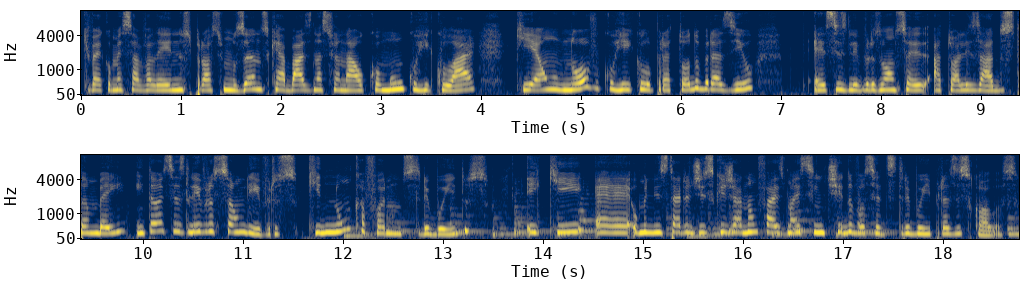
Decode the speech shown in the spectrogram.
que vai começar a valer nos próximos anos, que é a Base Nacional Comum Curricular, que é um novo currículo currículo para todo o Brasil. Esses livros vão ser atualizados também. Então, esses livros são livros que nunca foram distribuídos e que é, o Ministério diz que já não faz mais sentido você distribuir para as escolas.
